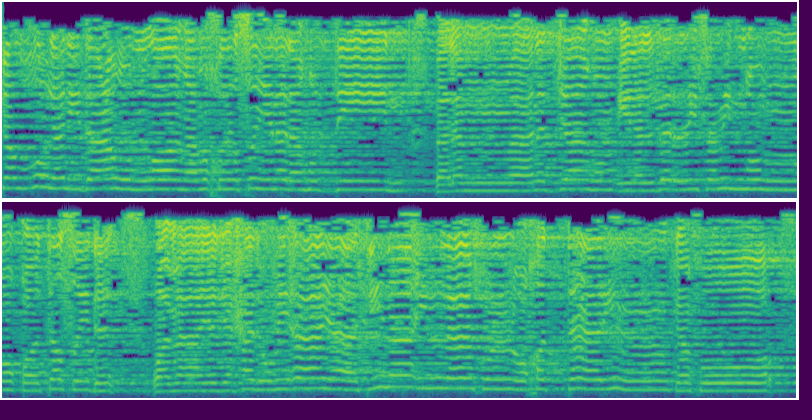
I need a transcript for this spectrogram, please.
كالظلل دعوا الله مخلصين له الدين. فلما نجاهم إلى البر فمنهم مقتصد. وما يجحد بآياتنا إلا كل ختار كفور.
